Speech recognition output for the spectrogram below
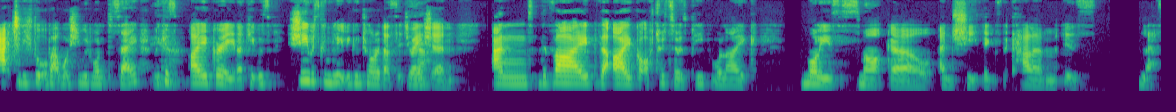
actually thought about what she would want to say. Because I agree, like it was, she was completely in control of that situation. And the vibe that I got off Twitter was people were like, Molly's a smart girl and she thinks that Callum is less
